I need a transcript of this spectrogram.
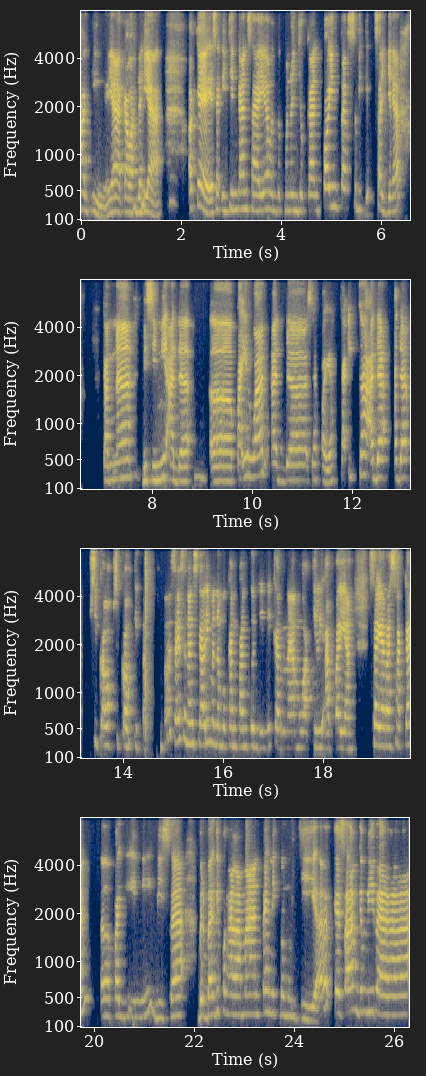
hugging ya Kawahdaya. Oke, saya izinkan saya untuk menunjukkan pointer sedikit saja karena di sini ada uh, Pak Irwan, ada siapa ya, Kak Ika, ada ada psikolog-psikolog kita. Oh, saya senang sekali menemukan pantun ini karena mewakili apa yang saya rasakan uh, pagi ini bisa berbagi pengalaman teknik memuji. Oke, salam gembira.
